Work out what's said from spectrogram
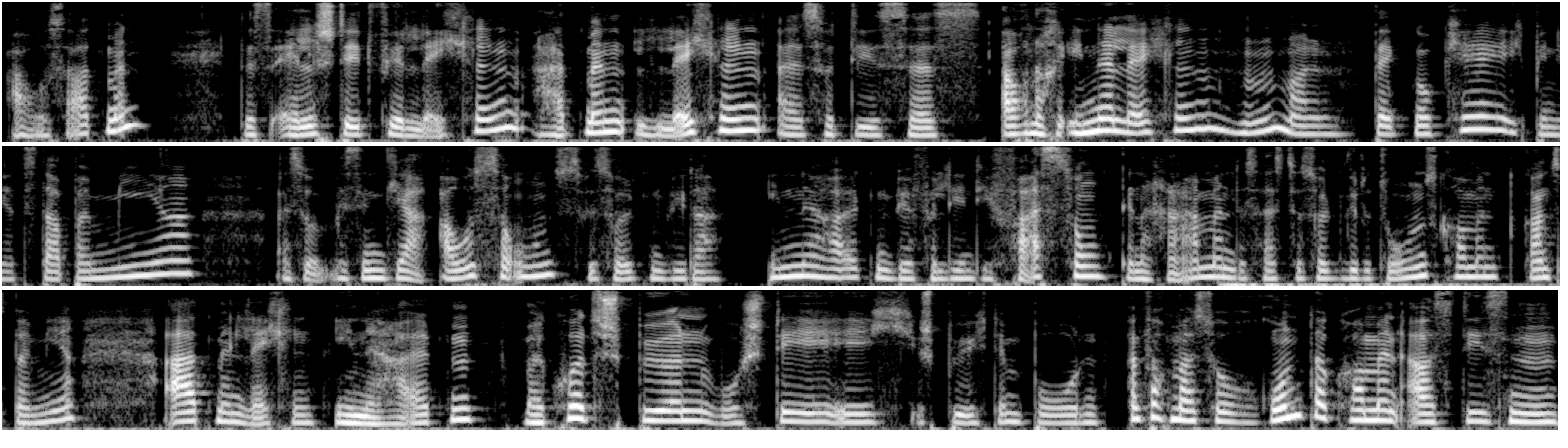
ausatmen. Das L steht für Lächeln, atmen, lächeln, also dieses auch nach innen lächeln, hm, mal denken, okay, ich bin jetzt da bei mir. Also wir sind ja außer uns, wir sollten wieder innehalten, wir verlieren die Fassung, den Rahmen, das heißt, wir sollten wieder zu uns kommen, ganz bei mir, atmen, lächeln, innehalten, mal kurz spüren, wo stehe ich, spüre ich den Boden, einfach mal so runterkommen aus diesem,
